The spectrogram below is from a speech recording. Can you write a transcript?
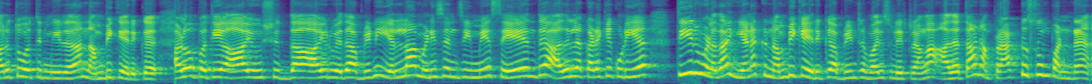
மருத்துவத்தின் மீது தான் நம்பிக்கை இருக்கு. அலோபதி ஆயுஷ் சித்தா ஆயுர்வேதா அப்படின்னு எல்லா மெடிசன்ஸையுமே சேர்ந்து அதுல கிடைக்கக்கூடிய தீர்வுல தான் எனக்கு நம்பிக்கை இருக்கு அப்படின்ற மாதிரி சொல்லியிருக்காங்க அதை தான் நான் ப்ராக்டிஸும் பண்றேன்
